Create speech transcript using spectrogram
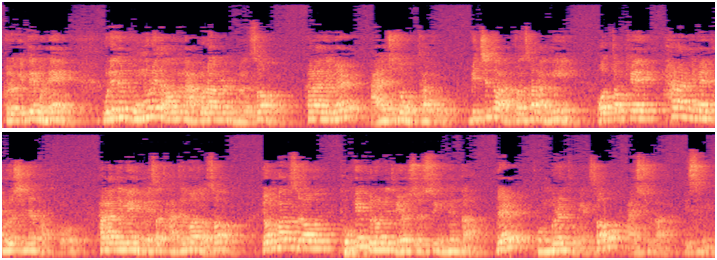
그렇기 때문에 우리는 본문에 나오는 아브라함을 보면서 하나님을 알지도 못하고 믿지도 않던 사람이 어떻게 하나님의 부르심을 받고 하나님에 의해서 다듬어져서 영광스러운 복의 근원이 되었을 수 있는가를 본문을 통해서 알 수가 있습니다.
